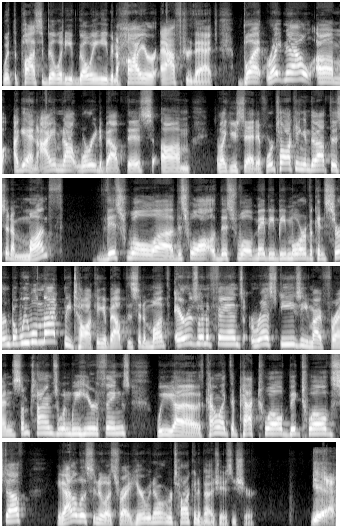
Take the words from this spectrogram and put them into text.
with the possibility of going even higher after that. But right now, um, again, I am not worried about this. Um, um, like you said, if we're talking about this in a month, this will uh, this will this will maybe be more of a concern, but we will not be talking about this in a month. Arizona fans, rest easy, my friends. Sometimes when we hear things, we uh, kind of like the Pac-12, Big 12 stuff. You got to listen to us right here. We know what we're talking about, Jason Scheer. Yeah,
